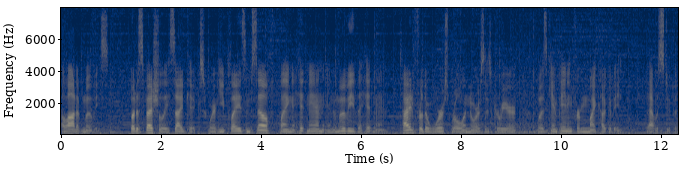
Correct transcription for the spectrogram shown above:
a lot of movies, but especially Sidekicks, where he plays himself playing a hitman in the movie The Hitman. Tied for the worst role in Norris's career was campaigning for Mike Huckabee. That was stupid.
